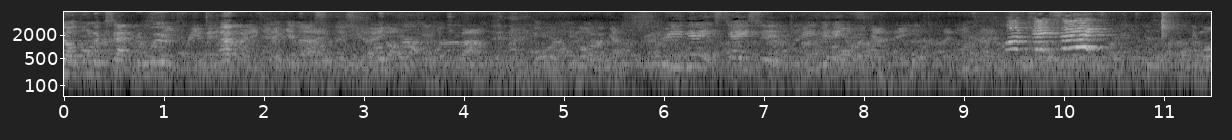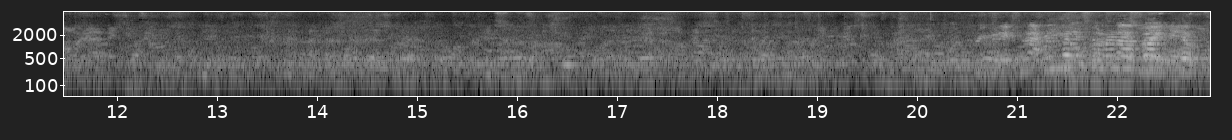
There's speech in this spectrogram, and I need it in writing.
accept the word. Three minutes, Jason. Three minutes. Come on, Jason! Three minutes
